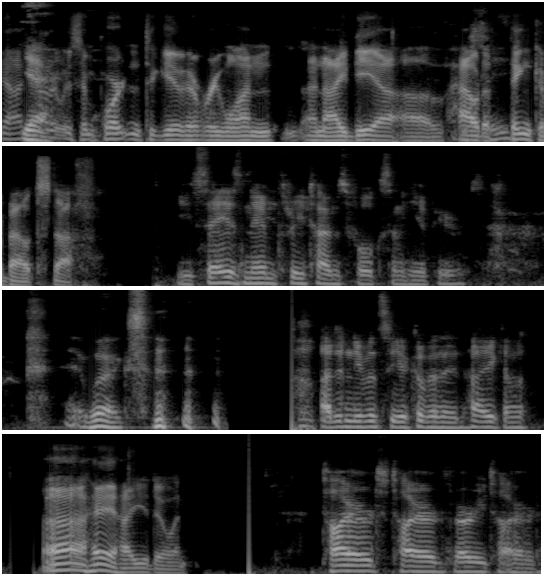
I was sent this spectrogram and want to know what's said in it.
Yeah, I Yeah. thought it was important to give everyone an idea of how to think about stuff. You say his name three times, folks, and he appears. It works. I didn't even see you coming in. Hi, Kevin. Uh, hey, how you doing? Tired, tired, very tired.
